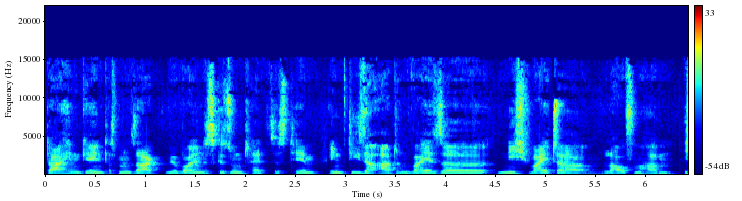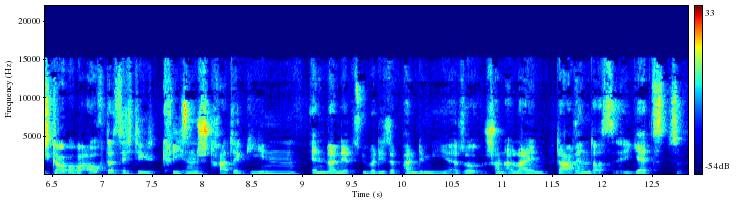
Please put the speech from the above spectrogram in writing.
dahingehend, dass man sagt, wir wollen das Gesundheitssystem in dieser Art und Weise nicht weiter laufen haben. Ich glaube aber auch, dass sich die Krisenstrategien ändern jetzt über diese Pandemie. Also schon allein darin, dass jetzt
